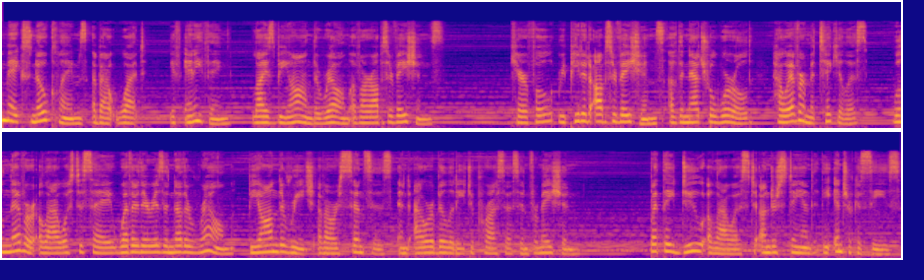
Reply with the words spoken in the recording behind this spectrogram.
makes no claims about what, if anything, lies beyond the realm of our observations. Careful, repeated observations of the natural world, however meticulous, will never allow us to say whether there is another realm beyond the reach of our senses and our ability to process information. But they do allow us to understand the intricacies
